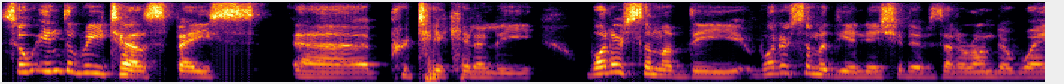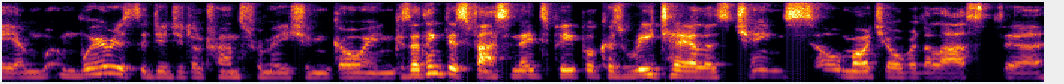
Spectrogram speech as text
So in the retail space uh, particularly what are some of the what are some of the initiatives that are underway and, and where is the digital transformation going? Because i think this fascinates people because retail has changed so much over the last uh,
